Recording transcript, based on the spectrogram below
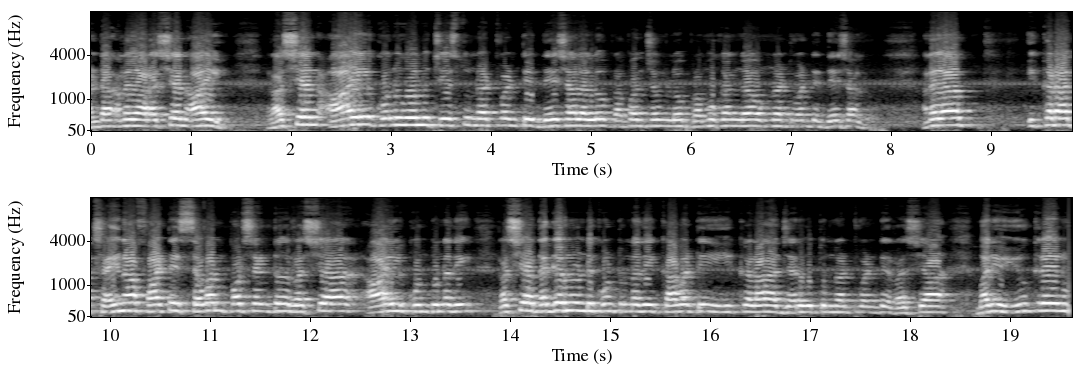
అంటే అనగా రష్యన్ ఆయిల్. రష్యన్ ఆయిల్ కొనుగోలు చేస్తున్నటువంటి దేశాలలో ప్రపంచంలో ప్రముఖంగా ఉన్నటువంటి దేశాలు. అనగా ఇక్కడ China forty seven percent Russia oil కొంటున్నది రష్యా దగ్గర నుండి కొంటున్నది కాబట్టి ఇక్కడ జరుగుతున్నటువంటి రష్యా మరియు యుక్రెయిన్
